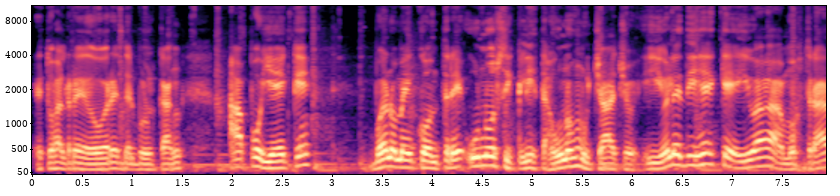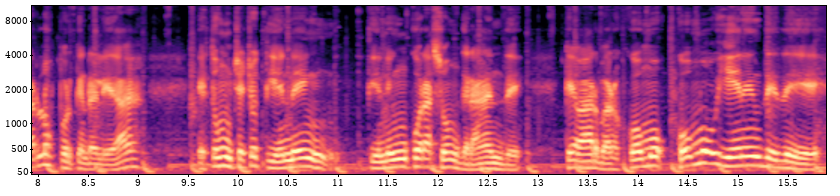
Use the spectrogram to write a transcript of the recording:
estos alrededores del volcán Apoyeque, bueno, me encontré unos ciclistas, unos muchachos, y yo les dije que iba a mostrarlos porque en realidad estos muchachos tienen, tienen un corazón grande. Qué bárbaros, ¿Cómo, cómo vienen desde,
